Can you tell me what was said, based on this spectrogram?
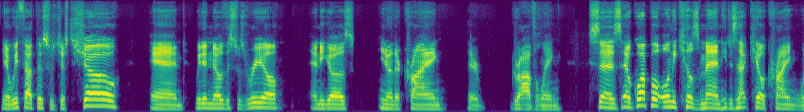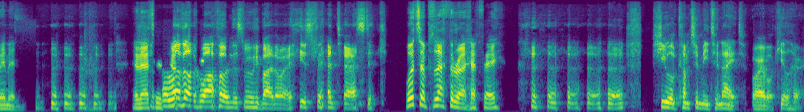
you know, we thought this was just a show, and we didn't know this was real. And he goes, you know, they're crying, they're groveling. He says El Guapo only kills men. He does not kill crying women. And that's his, love El Guapo in this movie, by the way. He's fantastic. what's a plethora, Jefe? she will come to me tonight, or I will kill her.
